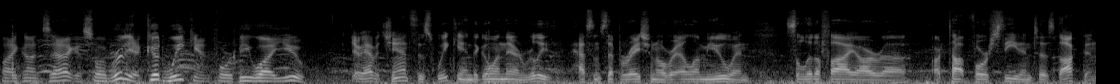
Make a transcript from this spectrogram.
by Gonzaga. So really a good weekend for BYU. Yeah, we have a chance this weekend to go in there and really have some separation over LMU and solidify our uh, our top four seed into Stockton.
